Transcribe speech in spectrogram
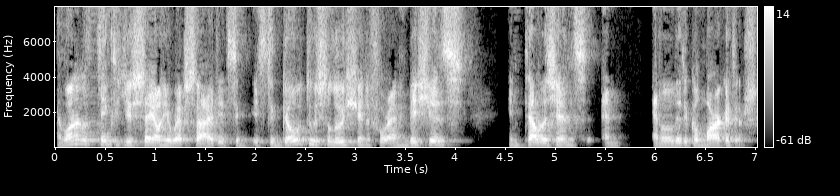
And one of the things that you say on your website, it's a, it's the go-to solution for ambitious, intelligence, and analytical marketers.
